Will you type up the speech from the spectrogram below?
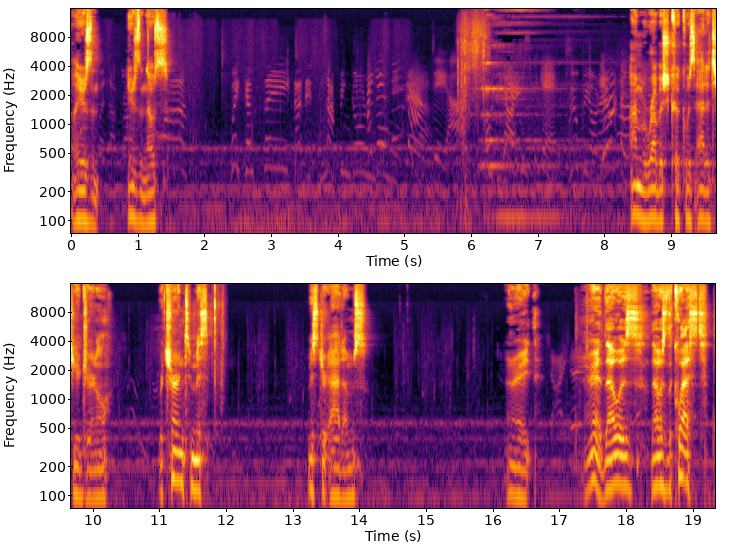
Well, here's the here's the notes. I'm a rubbish cook was added to your journal. Return to Miss Mr. Adams. All right. All right, that was that was the quest.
